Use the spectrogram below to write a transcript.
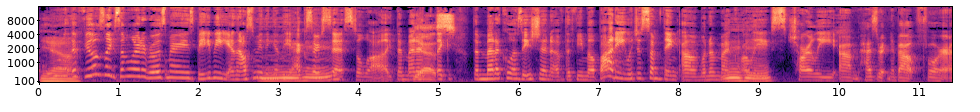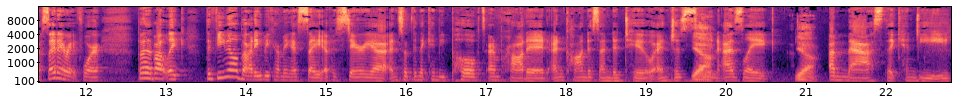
yeah. It feels like similar to Rosemary's Baby, and it also made me think of The Exorcist a lot, like the medi- Yes. like the medicalization of the female body, which is something um, one of my colleagues, Charlie, um, has written about for a site I write for, but about like the female body becoming a site of hysteria and something that can be poked and prodded and condescended to, and just Yeah. seen as like Yeah. a mass that can be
